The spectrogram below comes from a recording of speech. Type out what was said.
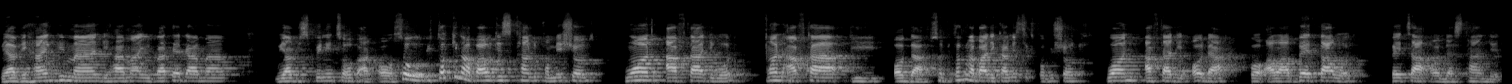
We have the hanging man, the hammer, inverted hammer. We have the spinning top and all. So we'll be talking about these candle formations one after the what? One after the other. So we're talking about the candlestick formation, one after the other for our better what? Better understanding.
